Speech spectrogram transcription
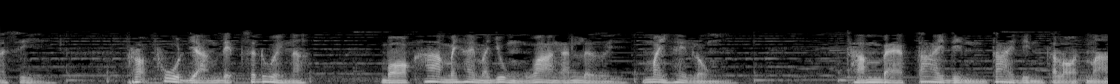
นะสิ เพราะพูดอย่างเด็ดซะด้วยนะ บอกห้ามไม่ให้มายุ่งว่างั้นเลย ไม่ให้ลงทำแบบใต้ดินใต้ดินตลอดมา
